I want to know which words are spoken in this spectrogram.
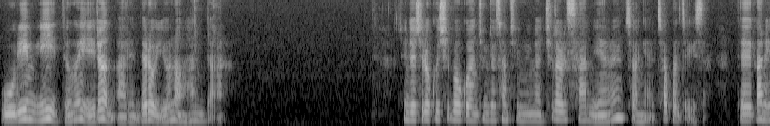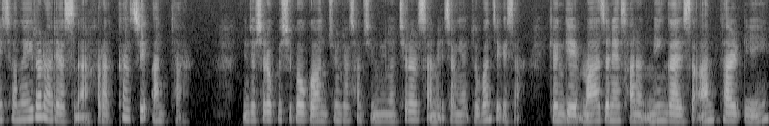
우림 이 등의 일은 아랜대로 윤허한다. 중조실록 95권 중조 36년 7월 3일 정해 첫 번째 기사 대간이 전의 일을 하렸으나 허락하지 않다. 중조실록 95권 중조 36년 7월 3일 정해 두 번째 기사 경기 마전에 사는 민가에서 암탈기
